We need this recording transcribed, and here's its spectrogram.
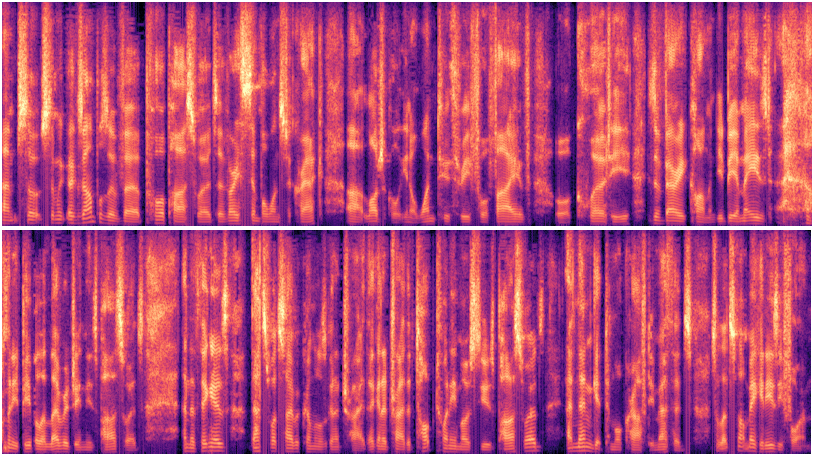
Um, so some examples of uh, poor passwords are very simple ones to crack. Logical, you know, one, two, three, four, five, or QWERTY. Are very common. You'd be amazed how many people are leveraging these passwords. And the thing is, that's what cyber criminals are going to try. They're going to try the top 20 most used passwords and then get to more crafty methods. So let's not make it easy for them.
